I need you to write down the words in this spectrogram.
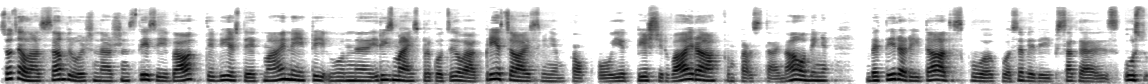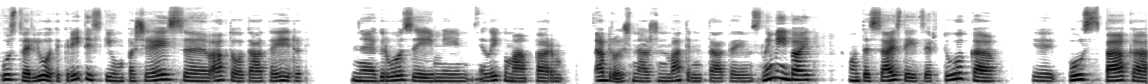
Sociālās apdrošināšanas tiesība akti bieži tiek mainīti un e, ir izmaiņas, par ko cilvēki priecājas, viņiem kaut ko iet piešķir vairāk un parasti tā ir naudiņa, bet ir arī tādas, ko, ko sabiedrība saka, uz, uztver ļoti kritiski un pašreiz e, aktualitāte ir grozījumi likumā par apdrošināšanu maternitātei un slimībai, un tas saistīts ar to, ka e, būs spēkā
